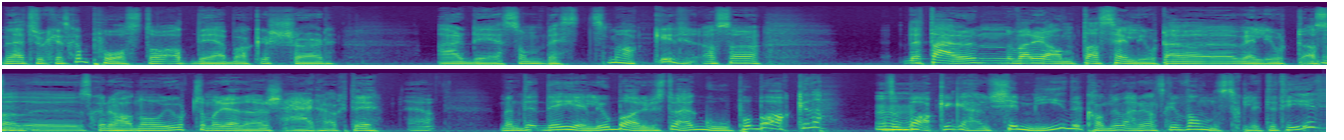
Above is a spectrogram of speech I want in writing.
Men jeg tror ikke jeg skal påstå at det jeg baker sjøl, er det som best smaker. Altså, dette er jo en variant av selvgjort er velgjort. Altså, Skal du ha noe gjort, så må du gjøre det sjæl-aktig. Men det, det gjelder jo bare hvis du er god på å bake. da Altså Baking er jo kjemi, det kan jo være ganske vanskelig til tider.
